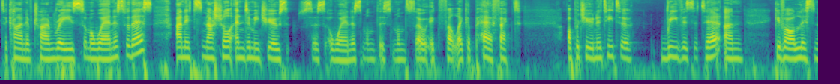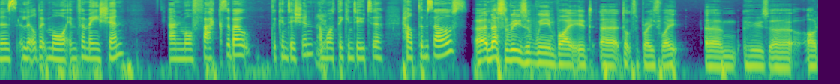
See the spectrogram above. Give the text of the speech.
to kind of try and raise some awareness for this. And it's National Endometriosis Awareness Month this month. So it felt like a perfect opportunity to revisit it and give our listeners a little bit more information and more facts about the condition and what they can do to help themselves. Uh, and that's the reason we invited uh, Dr. Braithwaite um, who's uh, our,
